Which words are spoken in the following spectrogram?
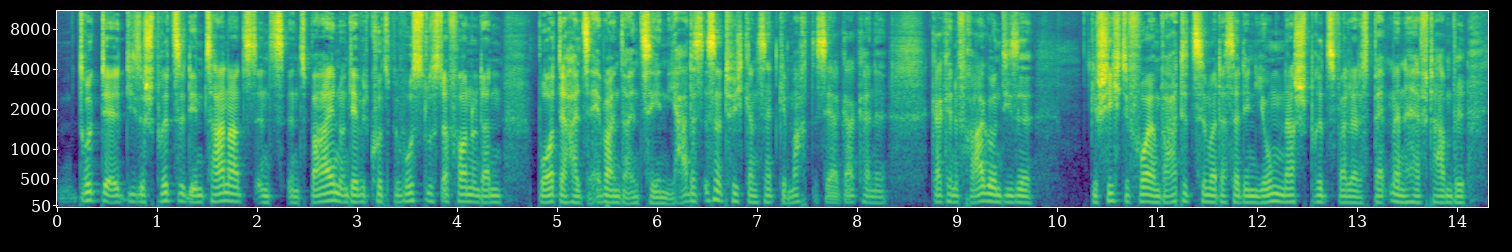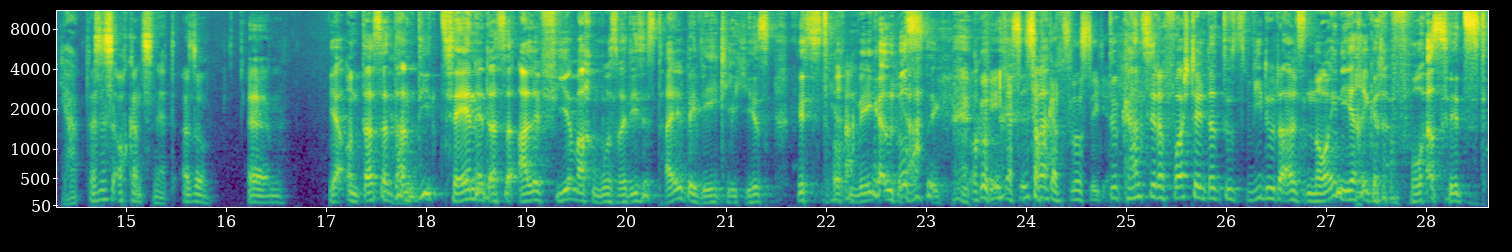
drückt er diese Spritze dem Zahnarzt ins, ins Bein und der wird kurz bewusstlos davon und dann bohrt er halt selber in seinen Zähnen. Ja, das ist natürlich ganz nett gemacht, ist ja gar keine, gar keine Frage. Und diese Geschichte vorher im Wartezimmer, dass er den Jungen nass spritzt, weil er das Batman-Heft haben will, ja, das ist auch ganz nett. Also, ähm, ja, und dass er dann die Zähne, dass er alle vier machen muss, weil dieses Teil beweglich ist, ist doch ja, mega lustig. Ja, okay, das ist auch ganz lustig. Du kannst dir doch vorstellen, dass du, wie du da als Neunjähriger davor sitzt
